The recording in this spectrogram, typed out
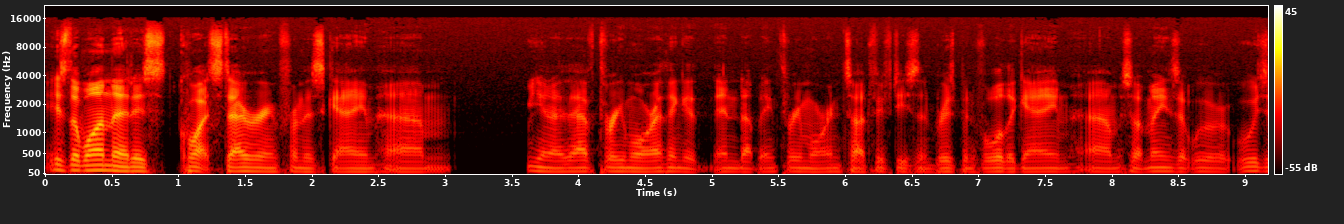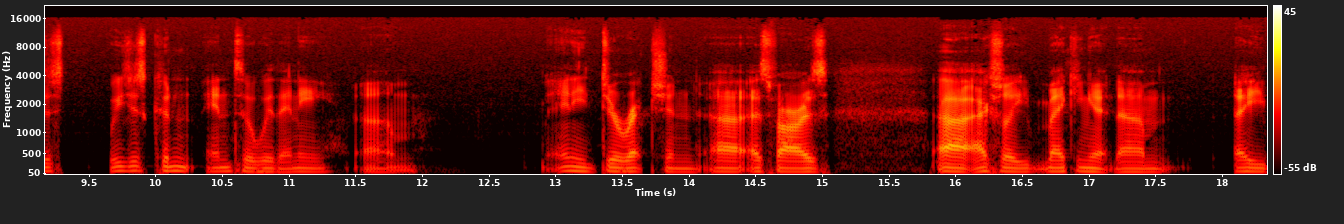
is the one that is quite staggering from this game. Um, you know, they have three more. I think it ended up being three more inside fifties than Brisbane for the game. Um, so it means that we were we were just we just couldn't enter with any um, any direction uh, as far as uh, actually making it um, a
